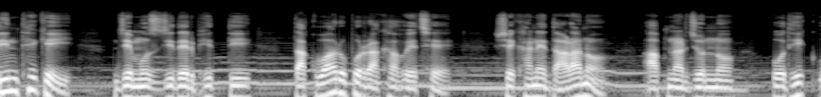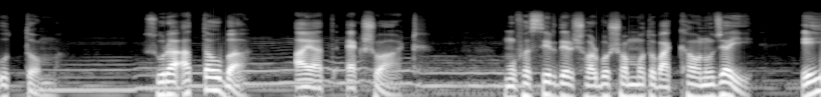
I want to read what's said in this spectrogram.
দিন থেকেই যে মসজিদের ভিত্তি তাকওয়ার উপর রাখা হয়েছে, সেখানে দাঁড়ানো আপনার জন্য অধিক উত্তম। সুরা আত্মাউবা আয়াত একশো আট। মুফাসিরদের সর্বসম্মত ব্যাখ্যা অনুযায়ী, এই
